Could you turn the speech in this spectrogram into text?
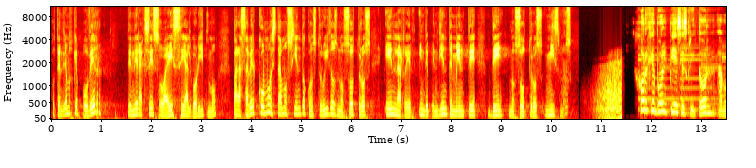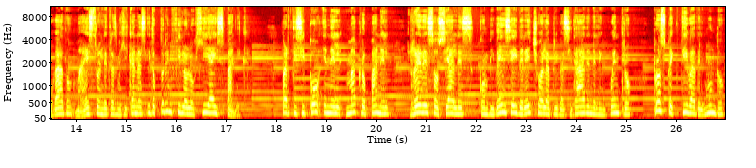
o tendríamos que poder tener acceso a ese algoritmo para saber cómo estamos siendo construidos nosotros en la red, independientemente de nosotros mismos. Jorge Volpi es escritor, abogado, maestro en letras mexicanas y doctor en filología hispánica. Participó en el macropanel Redes sociales, convivencia y derecho a la privacidad en el encuentro Prospectiva del Mundo,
